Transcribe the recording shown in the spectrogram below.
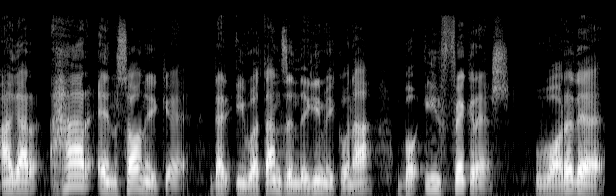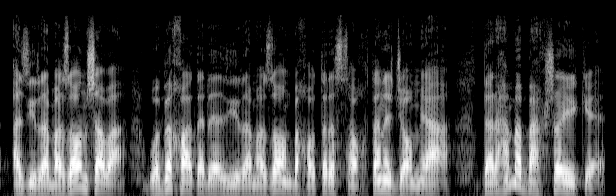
اگر هر انسانی که در ای وطن زندگی می‌کنه با این فکرش وارد از این رمضان شوه و به خاطر از این رمضان به خاطر ساختن جامعه در همه بخشایی که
